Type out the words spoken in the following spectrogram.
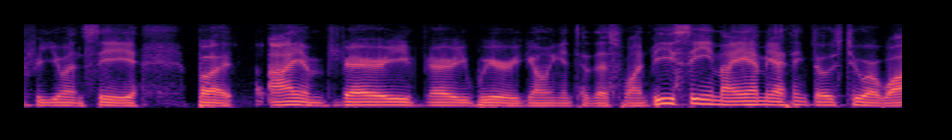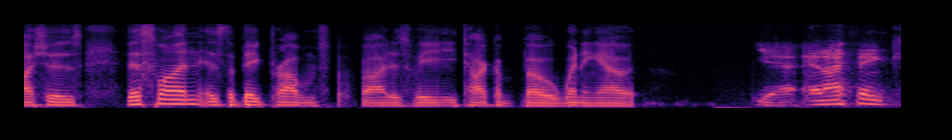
for UNC, but I am very, very weary going into this one. BC, Miami, I think those two are washes. This one is the big problem spot as we talk about winning out. Yeah, and I think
